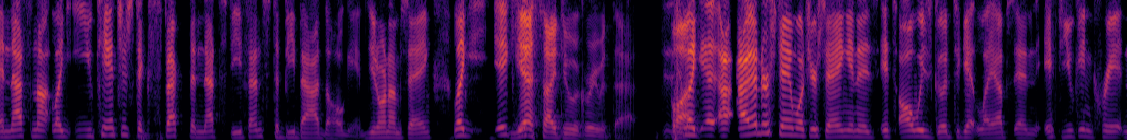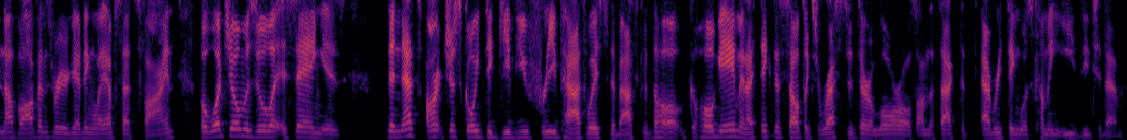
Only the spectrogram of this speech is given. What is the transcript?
and that's not like you can't just expect the nets defense to be bad the whole game do you know what i'm saying like it, it- Yes, I do agree with that. but- like I, I understand what you're saying and is it's always good to get layups and if you can create enough offense where you're getting layups that's fine but what joe Mazzulla is saying is the Nets aren't just going to give you free pathways to the basket the whole, whole game. And I think the Celtics rested their laurels on the fact that everything was coming easy to them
